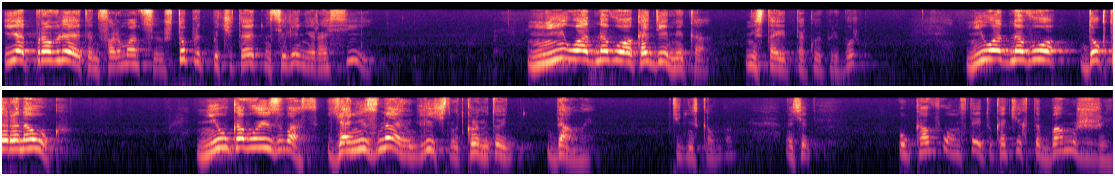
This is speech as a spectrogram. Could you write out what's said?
и отправляет информацию, что предпочитает население России. Ни у одного академика не стоит такой прибор, ни у одного доктора наук, ни у кого из вас. Я не знаю лично, вот кроме той дамы, чуть не сказал, значит, у кого он стоит? У каких-то бомжей.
